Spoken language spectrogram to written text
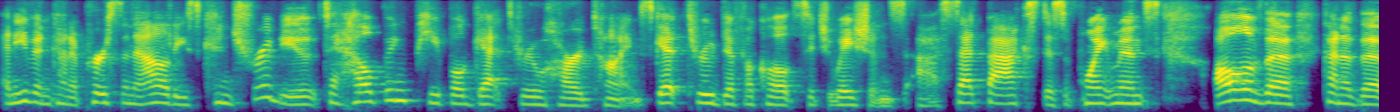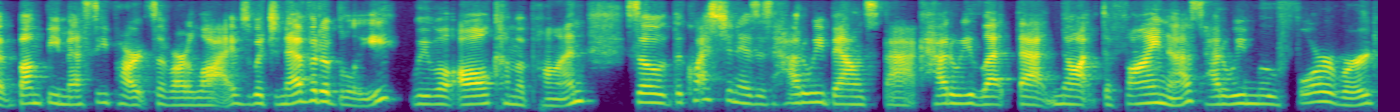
and even kind of personalities contribute to helping people get through hard times, get through difficult situations, uh, setbacks, disappointments, all of the kind of the bumpy, messy parts of our lives, which inevitably we will all come upon. So the question is, is how do we bounce back? How do we let that not define us? How do we move forward,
